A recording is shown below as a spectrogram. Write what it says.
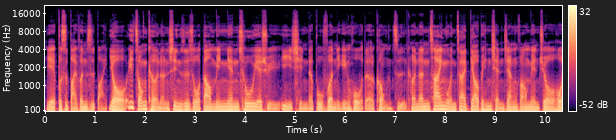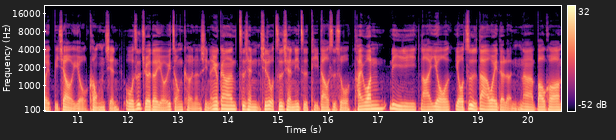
也不是百分之百。有一种可能性是说到明年初，也许疫情的部分已经获得控制。可能蔡英文在调兵遣将方面就会比较有空间，我是觉得有一种可能性，因为刚刚之前其实我之前一直提到是说，台湾历来有有志大位的人，那包括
